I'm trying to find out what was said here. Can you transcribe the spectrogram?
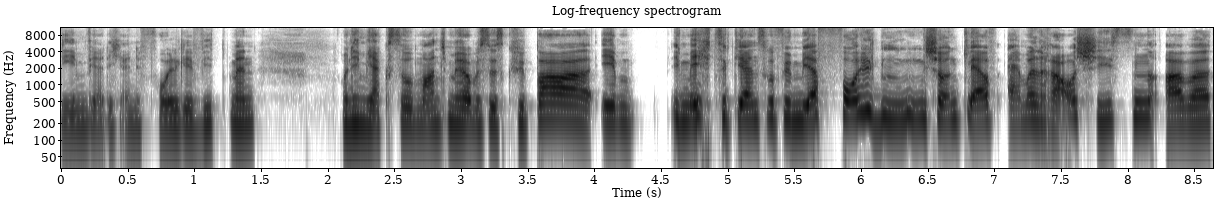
dem werde ich eine Folge widmen. Und ich merke so, manchmal habe ich so das Gefühl, boah, eben, ich möchte so gern so viel mehr Folgen schon gleich auf einmal rausschießen, aber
